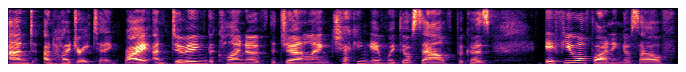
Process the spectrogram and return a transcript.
and and hydrating, right? And doing the kind of the journaling, checking in with yourself, because if you are finding yourself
